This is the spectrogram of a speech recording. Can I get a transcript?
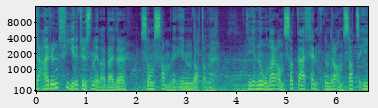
Det er rundt 4000 medarbeidere som samler inn dataene. De, noen er ansatt, det er 1500 ansatt i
